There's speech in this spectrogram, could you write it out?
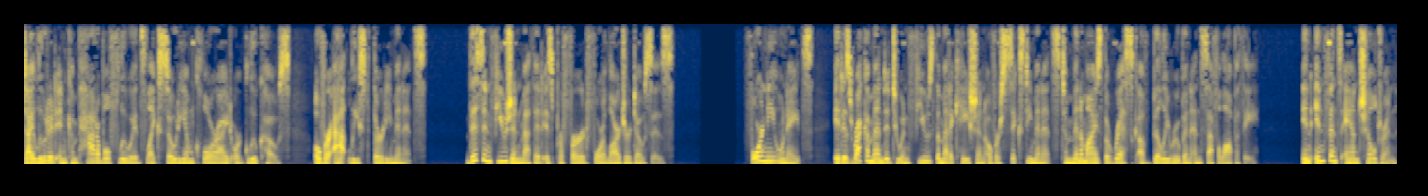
diluted in compatible fluids like sodium chloride or glucose, over at least 30 minutes. This infusion method is preferred for larger doses. For neonates, it is recommended to infuse the medication over 60 minutes to minimize the risk of bilirubin encephalopathy. In infants and children,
